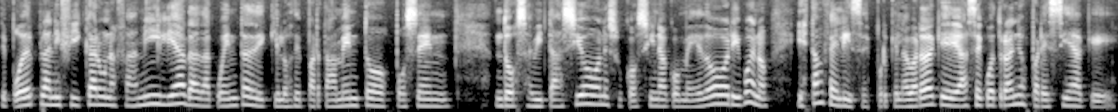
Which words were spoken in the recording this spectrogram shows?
de poder planificar una familia, dada cuenta de que los departamentos poseen dos habitaciones, su cocina, comedor, y bueno, y están felices, porque la verdad que hace cuatro años parecía que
